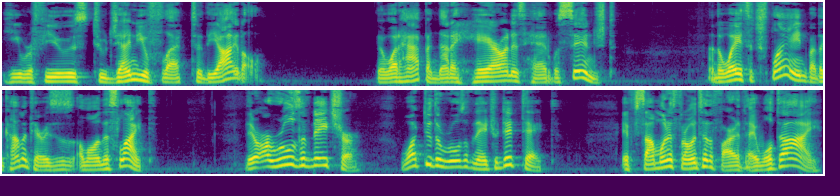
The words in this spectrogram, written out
he refused to genuflect to the idol. And what happened? Not a hair on his head was singed. And the way it's explained by the commentaries is along this light. There are rules of nature. What do the rules of nature dictate? If someone is thrown into the fire, they will die.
